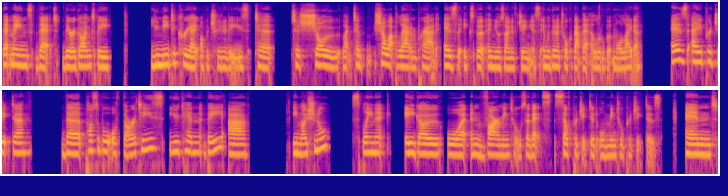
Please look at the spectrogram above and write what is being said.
That means that there are going to be, you need to create opportunities to to show like to show up loud and proud as the expert in your zone of genius and we're going to talk about that a little bit more later as a projector the possible authorities you can be are emotional splenic, ego, or environmental. So that's self projected or mental projectors. And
